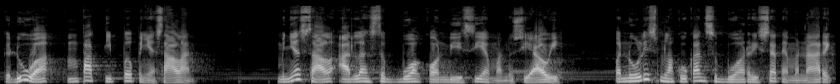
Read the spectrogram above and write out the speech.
Kedua, empat tipe penyesalan. Menyesal adalah sebuah kondisi yang manusiawi penulis melakukan sebuah riset yang menarik.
